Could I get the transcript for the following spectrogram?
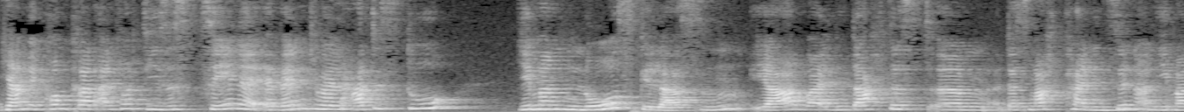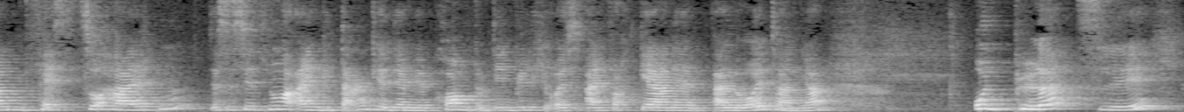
ja, mir kommt gerade einfach diese Szene. Eventuell hattest du jemanden losgelassen, ja, weil du dachtest, ähm, das macht keinen Sinn, an jemanden festzuhalten. Das ist jetzt nur ein Gedanke, der mir kommt und den will ich euch einfach gerne erläutern, ja. Und plötzlich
